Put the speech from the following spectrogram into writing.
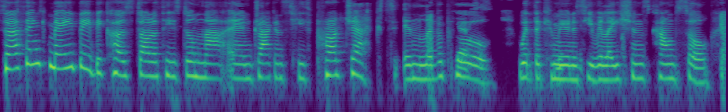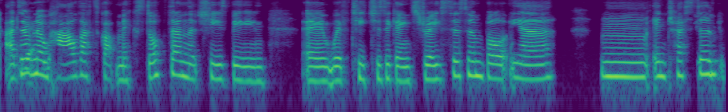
So I think maybe because Dorothy's done that um, Dragon's Teeth project in Liverpool yes. with the Community Relations Council, I don't yeah. know how that's got mixed up then that she's been um, with Teachers Against Racism, but yeah. Mm, interesting.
